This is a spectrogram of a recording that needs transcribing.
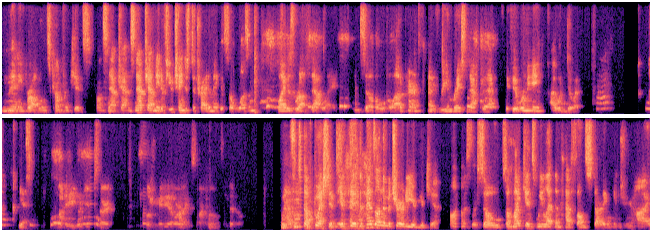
many problems come from kids on Snapchat. And Snapchat made a few changes to try to make it so it wasn't quite as rough that way. And so a lot of parents kind of re-embraced it after that. If it were me, I wouldn't do it. Yes. What age would you start social media or like smartphones? That's a tough question. It, it depends on the maturity of your kid, honestly. So, so my kids, we let them have phones starting in junior high,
